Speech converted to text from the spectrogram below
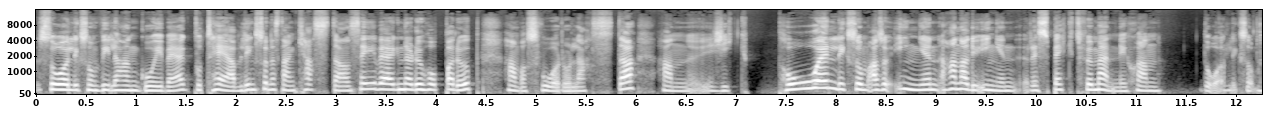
så liksom ville han gå iväg på tävling så nästan kastade han sig iväg när du hoppade upp. Han var svår att lasta. Han gick på en. Liksom, alltså ingen, han hade ju ingen respekt för människan då. Liksom.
